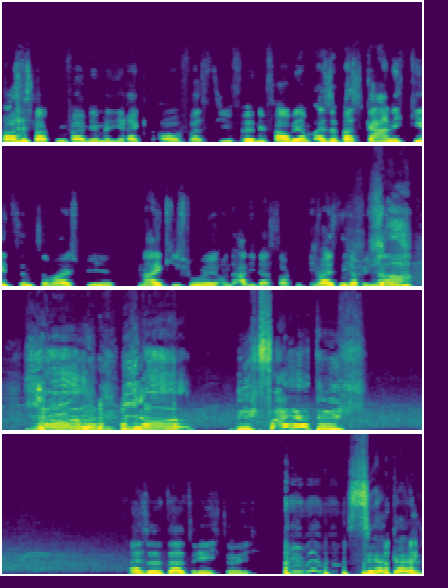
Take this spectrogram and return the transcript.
Socken fallen mir immer direkt auf, was die für eine Farbe haben. Also was gar nicht geht, sind zum Beispiel Nike-Schuhe und Adidas-Socken. Ich weiß nicht, ob ich Ja, ja, ja, ich feiere dich. Also da drehe ich durch. Sehr geil,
